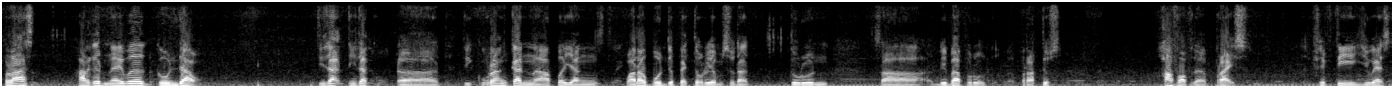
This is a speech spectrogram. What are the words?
plus harga never go down. Tidak tidak uh, dikurangkan apa yang walaupun the petroleum sudah turun sa 50 peratus half of the price 50 US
